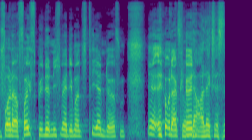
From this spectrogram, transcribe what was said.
vor der Volksbühne nicht mehr demonstrieren dürfen äh, oder so, können. Der Alex ist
